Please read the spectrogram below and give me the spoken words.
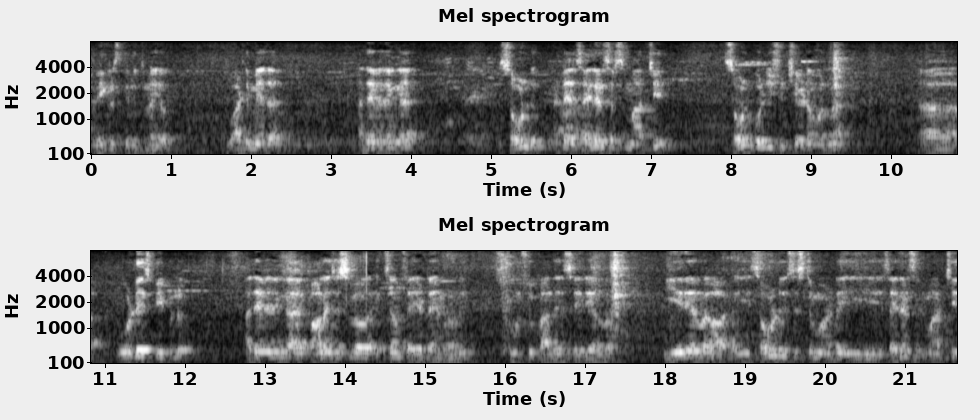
వెహికల్స్ తిరుగుతున్నాయో వాటి మీద అదేవిధంగా సౌండ్ అంటే సైలెన్సర్స్ మార్చి సౌండ్ పొల్యూషన్ చేయడం వలన ఓల్డ్ ఏజ్ పీపుల్ అదేవిధంగా కాలేజెస్లో ఎగ్జామ్స్ అయ్యే టైంలోని స్కూల్స్ కాలేజెస్ ఏరియాల్లో ఈ ఏరియాలో ఈ సౌండ్ సిస్టమ్ అంటే ఈ సైలెన్సర్ మార్చి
